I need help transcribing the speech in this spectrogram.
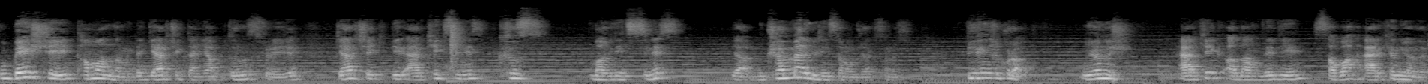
Bu 5 şeyi tam anlamıyla gerçekten yaptığınız sürece gerçek bir erkeksiniz, kız magnetisiniz ya mükemmel bir insan olacaksınız. Birinci kural. Uyanış. Erkek adam dediğin sabah erken uyanır.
